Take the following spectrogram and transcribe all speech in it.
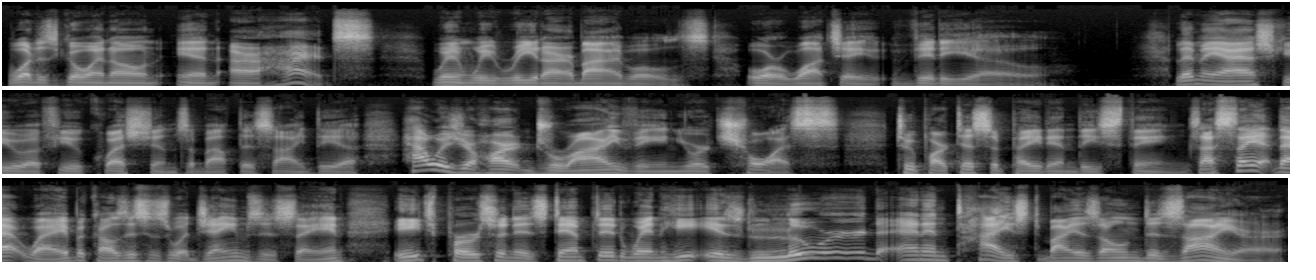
what is going on in our hearts when we read our Bibles or watch a video. Let me ask you a few questions about this idea. How is your heart driving your choice to participate in these things? I say it that way because this is what James is saying. Each person is tempted when he is lured and enticed by his own desire.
